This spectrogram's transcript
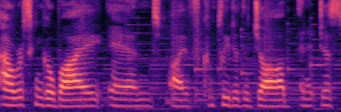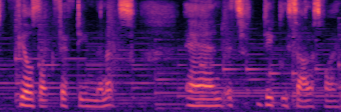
hours can go by and I've completed the job and it just feels like 15 minutes and it's deeply satisfying.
